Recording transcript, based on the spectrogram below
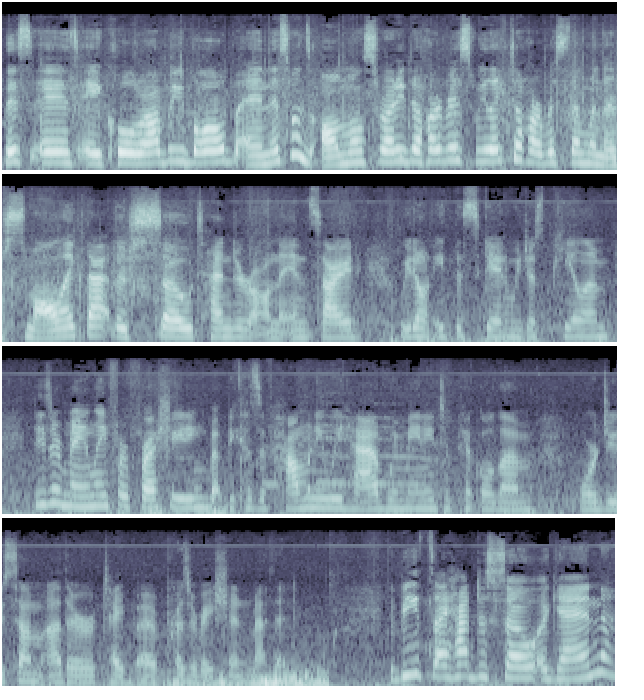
This is a kohlrabi bulb and this one's almost ready to harvest. We like to harvest them when they're small like that. They're so tender on the inside. We don't eat the skin, we just peel them. These are mainly for fresh eating, but because of how many we have, we may need to pickle them or do some other type of preservation method. The beets I had to sow again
